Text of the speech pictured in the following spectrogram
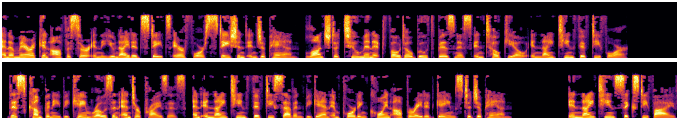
an American officer in the United States Air Force stationed in Japan, launched a two-minute photo booth business in Tokyo in 1954. This company became Rosen Enterprises, and in 1957 began importing coin-operated games to Japan. In 1965,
